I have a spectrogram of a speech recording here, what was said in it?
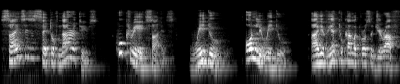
Science is a set of narratives. Who creates science? We do. Only we do. I have yet to come across a giraffe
